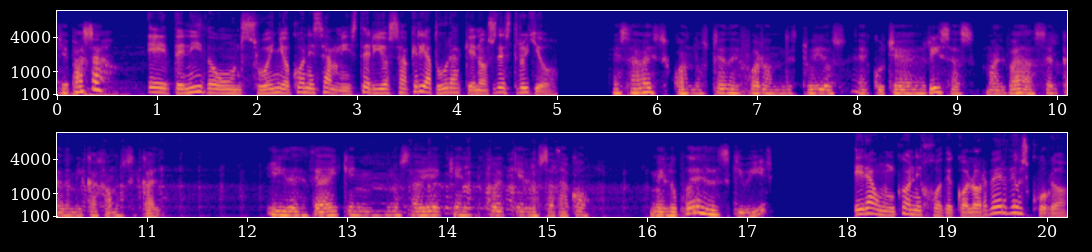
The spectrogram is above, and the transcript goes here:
¿qué pasa? He tenido un sueño con esa misteriosa criatura que nos destruyó. Esa vez, cuando ustedes fueron destruidos, escuché risas malvadas cerca de mi caja musical. Y desde ahí que no sabía quién fue quien los atacó. ¿Me lo puedes describir? Era un conejo de color verde oscuro.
